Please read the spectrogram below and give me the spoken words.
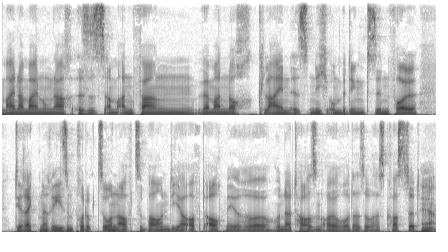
meiner Meinung nach ist es am Anfang, wenn man noch klein ist, nicht unbedingt sinnvoll, direkt eine Riesenproduktion aufzubauen, die ja oft auch mehrere hunderttausend Euro oder sowas kostet. Ja.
